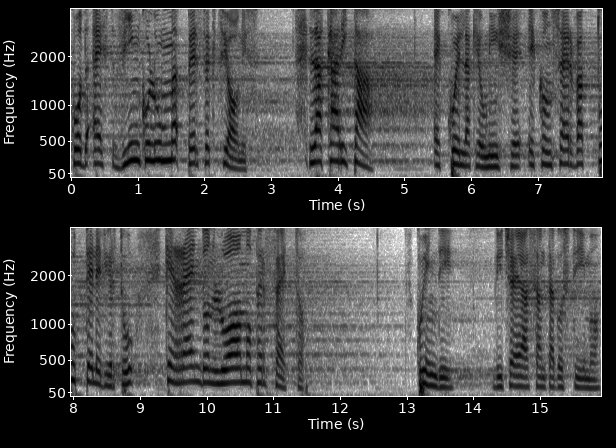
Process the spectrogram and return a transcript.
quod est vinculum perfectionis. La carità è quella che unisce e conserva tutte le virtù che rendono l'uomo perfetto. Quindi, dice a Sant'Agostino,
